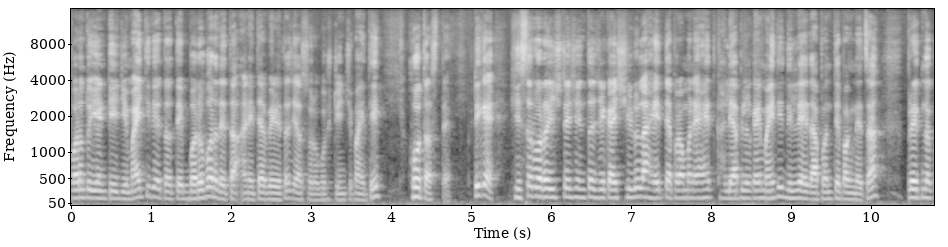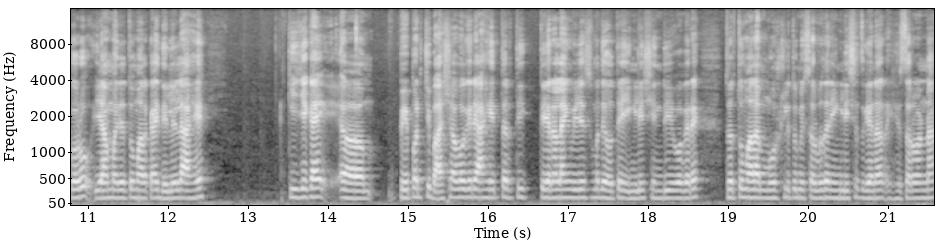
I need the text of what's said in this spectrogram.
परंतु एन टी जी माहिती देतं ते बरोबर देतं आणि त्या वेळेतच या सर्व गोष्टींची माहिती होत असते. ठीक आहे? ही सर्व रजिस्ट्रेशनचं जे काही शेड्यूल आहे त्याप्रमाणे आहेत. खाली आपल्याला काही माहिती दिली आहेत आपण ते बघण्याचा प्रयत्न करू. यामध्ये तुम्हाला काय दिलेलं आहे? की जे काय पेपरची भाषा वगैरे आहे तर ती तेरा लँग्वेजेसमध्ये होते इंग्लिश हिंदी वगैरे. तर तुम्हाला मोस्टली तुम्ही सर्वजण इंग्लिशच घेणार हे सर्वांना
